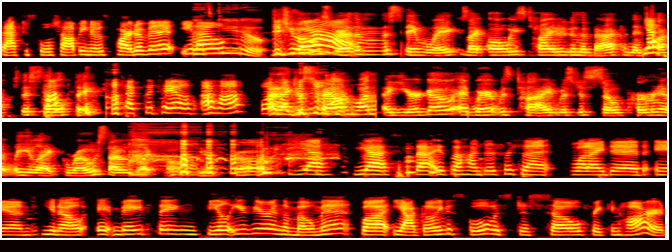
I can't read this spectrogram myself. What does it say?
back to school shopping. It was part of it, you That's know? cute. Did you always wear them the same way? Because I always tied it in the back and then Yes, tucked this tuck. little thing. Tuck the tail. Uh huh. And I just found one a year ago, and where it was tied was just so permanently like gross. I was like, oh dear God. yes, yes, that is a hundred percent what I did. And, you know, it made things feel easier in the moment. But yeah, going to school was just so freaking hard.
